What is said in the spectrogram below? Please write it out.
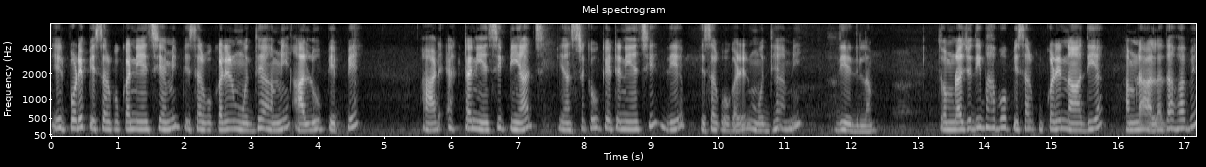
এরপরে প্রেসার কুকার নিয়েছি আমি। প্রেসার কুকারের মধ্যে আমি আলু, পেঁপে আর একটা নিয়েছি পেঁয়াজ। পেঁয়াজটাকেও কেটে নিয়েছি, দিয়ে প্রেসার কুকারের মধ্যে আমি দিয়ে দিলাম। তোমরা যদি ভাবো প্রেসার কুকারে না দিয়ে আমরা আলাদাভাবে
